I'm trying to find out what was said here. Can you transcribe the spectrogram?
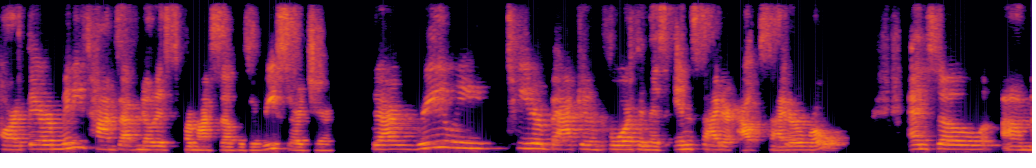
part, there are many times I've noticed for myself as a researcher that I really teeter back and forth in this insider outsider role. And so, um,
